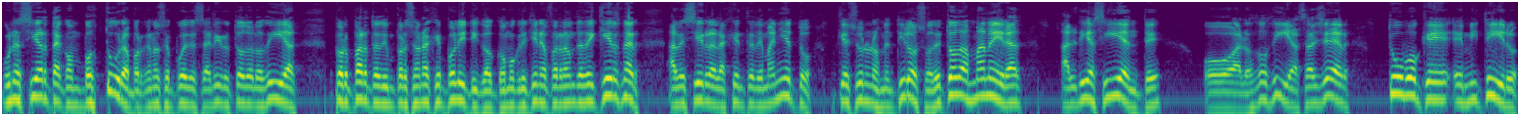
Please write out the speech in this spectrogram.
una cierta compostura, porque no se puede salir todos los días por parte de un personaje político como Cristina Fernández de Kirchner a decirle a la gente de Mañeto que son unos mentirosos. De todas maneras, al día siguiente, o a los dos días, ayer, tuvo que emitir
